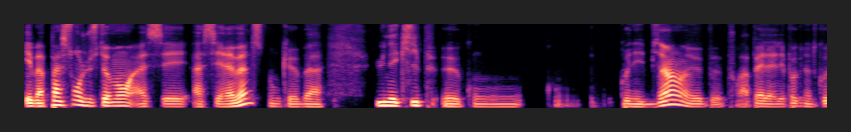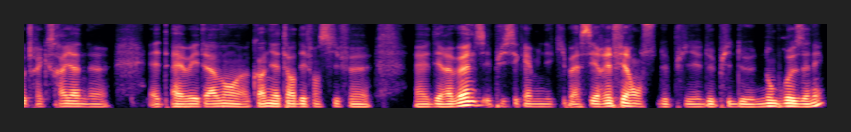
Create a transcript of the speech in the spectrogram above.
et bah, passons justement à ces, à ces Ravens. Donc, bah, une équipe qu'on connaît bien. pour rappel, à l'époque, notre coach Rex Ryan avait été avant coordinateur défensif des Ravens. Et puis, c'est quand même une équipe assez référence depuis, depuis de nombreuses années.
